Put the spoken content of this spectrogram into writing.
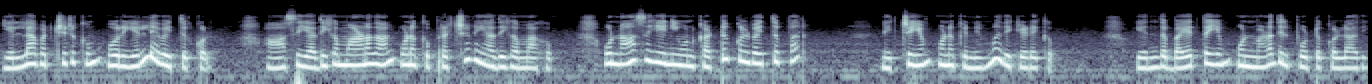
எல்லாவற்றிற்கும் ஒரு எல்லை வைத்துக்கொள். ஆசை அதிகமானதால் உனக்கு பிரச்சனை அதிகமாகும். உன் ஆசையை நீ உன் கட்டுக்குள் வைத்துப்பார் நிச்சயம் உனக்கு நிம்மதி கிடைக்கும். எந்த பயத்தையும் உன் மனதில் போட்டுக்கொள்ளாதே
